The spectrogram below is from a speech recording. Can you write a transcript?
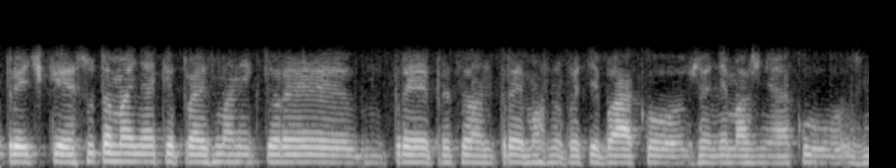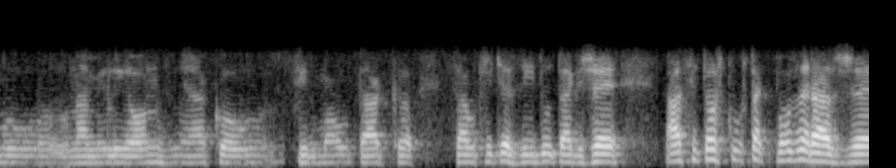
priečke, sú tam aj nejaké prize money, ktoré pre, predsa len pre, možno pre teba, ako že nemáš nejakú zmluvu na milión s nejakou firmou, tak sa určite zídu, takže asi trošku už tak pozeráš, že,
